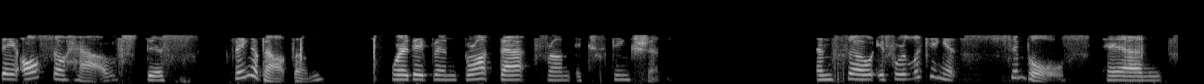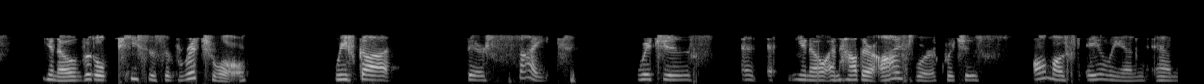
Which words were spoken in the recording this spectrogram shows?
they also have this thing about them where they've been brought back from extinction. And so if we're looking at symbols and, you know, little pieces of ritual, we've got their sight, which is, you know, and how their eyes work, which is almost alien and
